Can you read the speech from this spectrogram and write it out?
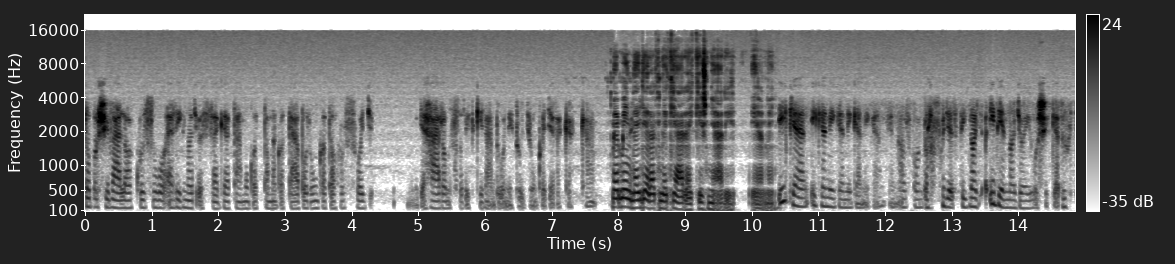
dabasi vállalkozó elég nagy összeggel támogatta meg a táborunkat ahhoz, hogy ugye háromszor itt kirándulni tudjunk a gyerekekkel. Mert minden gyereknek jár egy kis nyári élmény. Igen, igen, igen, igen, igen. Én azt gondolom, hogy ezt így nagy, idén nagyon jól sikerült.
